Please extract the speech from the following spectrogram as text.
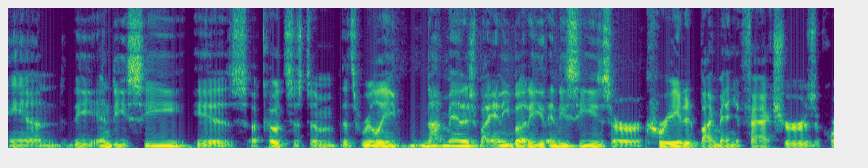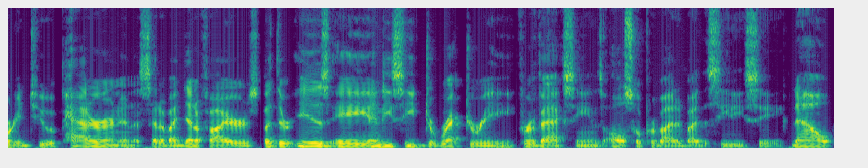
and the NDC is a code system that's really not managed by anybody. NDCs are created by manufacturers according to to a pattern and a set of identifiers, but there is a NDC directory for vaccines also provided by the CDC. Now,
